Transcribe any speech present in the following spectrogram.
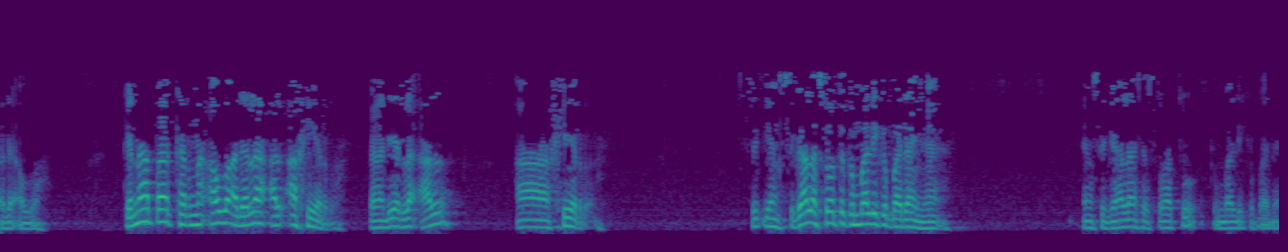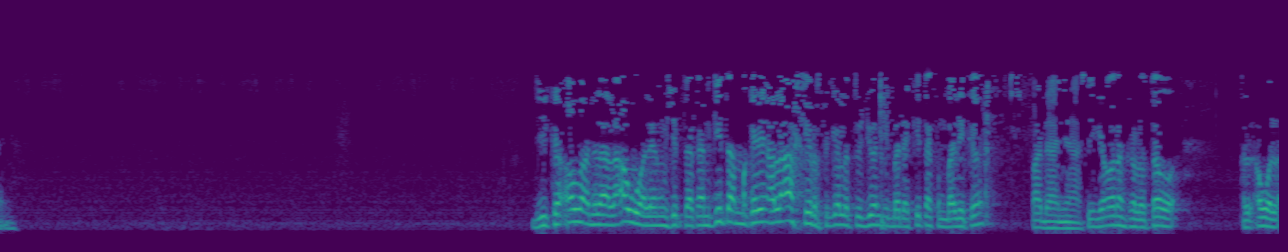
pada Allah. Kenapa? Karena Allah adalah al-akhir. Karena dia adalah al-akhir. Yang segala sesuatu kembali kepadanya. Yang segala sesuatu kembali kepadanya. Jika Allah adalah al-awwal yang menciptakan kita, maka dia al-akhir segala tujuan ibadah kita kembali ke padanya. Sehingga orang kalau tahu al-awwal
